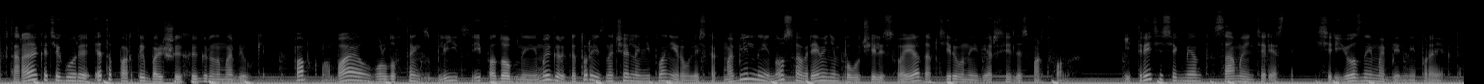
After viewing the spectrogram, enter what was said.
Вторая категория – это порты больших игр на мобилке. PUBG Mobile, World of Tanks Blitz и подобные им игры, которые изначально не планировались как мобильные, но со временем получили свои адаптированные версии для смартфонов. И третий сегмент самый интересный – серьезные мобильные проекты.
